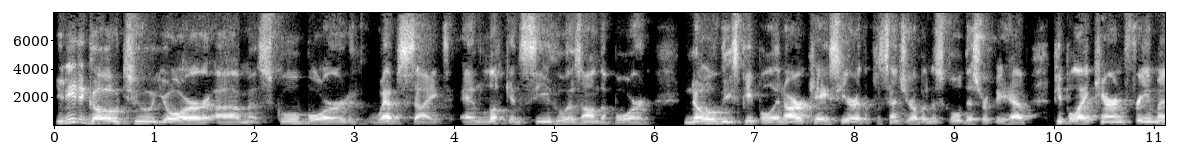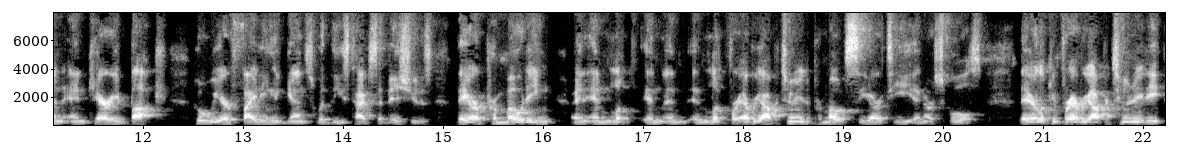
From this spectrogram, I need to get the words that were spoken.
you need to go to your um, school board website and look and see who is on the board. Know these people. In our case here at the Placentia Urban School District, we have people like Karin Freeman and Carrie Buck who we are fighting against with these types of issues. They are promoting and, and look and, and, and look for every opportunity to promote CRT in our schools. They are looking for every opportunity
